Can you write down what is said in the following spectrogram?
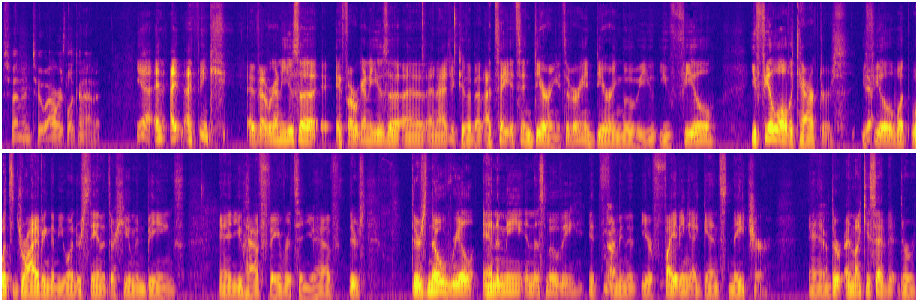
spending two hours looking at it. Yeah, and I, I think if I were going to use a if I were going to use a, a, an adjective about, it, I'd say it's endearing. It's a very endearing movie. You you feel you feel all the characters. You yeah. feel what what's driving them. You understand that they're human beings, and you have favorites, and you have there's there's no real enemy in this movie. It's no. I mean you're fighting against nature, and yeah. they're and like you said, they're, they're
